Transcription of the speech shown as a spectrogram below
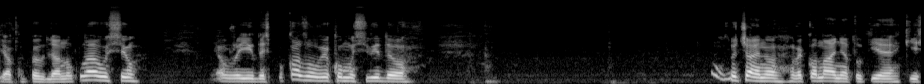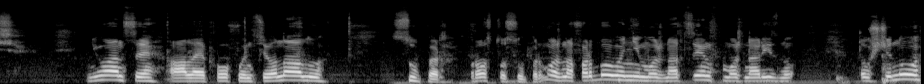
Я купив для нуклеусів. Я вже їх десь показував в якомусь відео. Ну, звичайно, виконання тут є якісь нюанси, але по функціоналу супер, просто супер. Можна фарбовані, можна цинк, можна різну товщину.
